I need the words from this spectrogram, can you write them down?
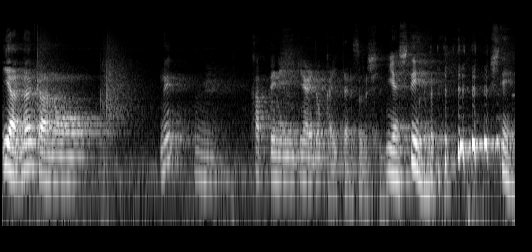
いやなんかあのね？うん。勝手にいきなりどっか行ったりするし。いやしてへん。してへん。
